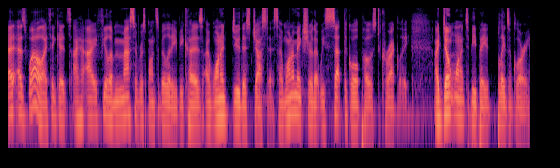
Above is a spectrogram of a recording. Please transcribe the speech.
as well, I think it's I, I feel a massive responsibility because I want to do this justice. I want to make sure that we set the goalpost correctly. I don't want it to be ba- Blades of Glory.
